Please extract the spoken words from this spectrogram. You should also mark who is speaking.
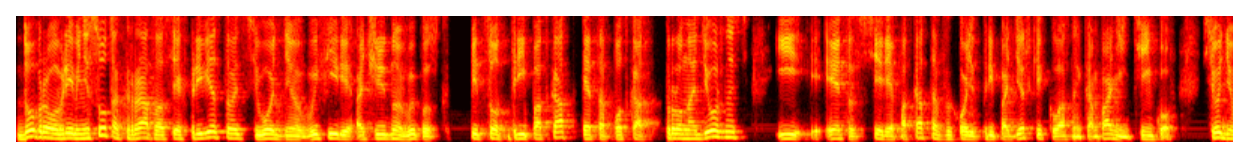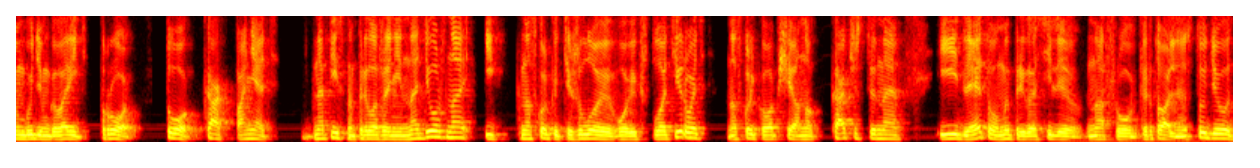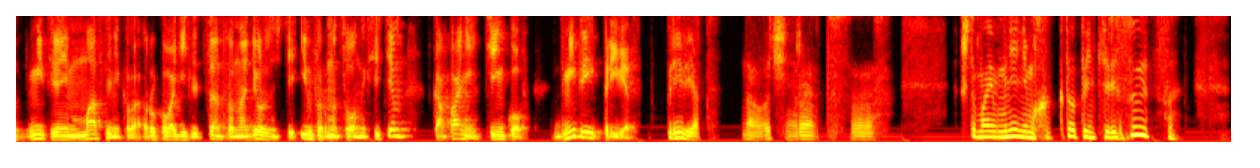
Speaker 1: Доброго времени суток, рад вас всех приветствовать. Сегодня в эфире очередной выпуск 503 подкаст. Это подкаст про надежность, и эта серия подкастов выходит при поддержке классной компании Тиньков. Сегодня мы будем говорить про то, как понять, написано приложение надежно и насколько тяжело его эксплуатировать, насколько вообще оно качественное. И для этого мы пригласили в нашу виртуальную студию Дмитрия Масленникова, руководитель Центра надежности информационных систем в компании Тиньков. Дмитрий, привет.
Speaker 2: Привет. Да, очень рад, э, что моим мнением кто-то интересуется,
